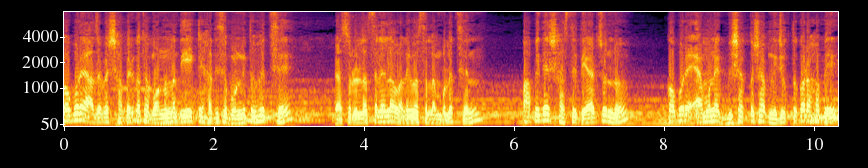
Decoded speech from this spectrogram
কবরে আজাবের সাপের কথা বর্ণনা দিয়ে একটি হাদিসে বর্ণিত হয়েছে রাসুল্লাহ সাল্লাহ আলী বলেছেন, পাপীদের শাস্তি দেওয়ার জন্য কবরে এমন এক বিষাক্ত সাপ নিযুক্ত করা হবে,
